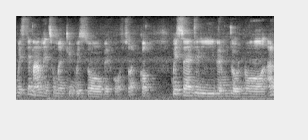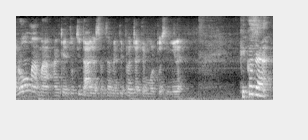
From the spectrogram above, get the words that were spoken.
queste mamme insomma, anche in questo percorso. Ecco. Questo è Angeli per un giorno a Roma, ma anche in tutta Italia sostanzialmente il progetto è molto simile. Che cosa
